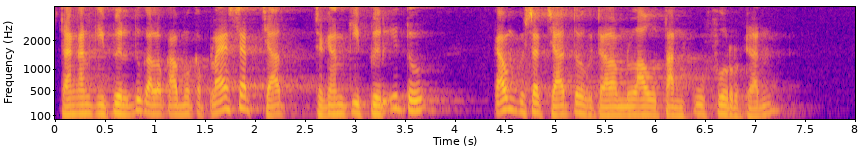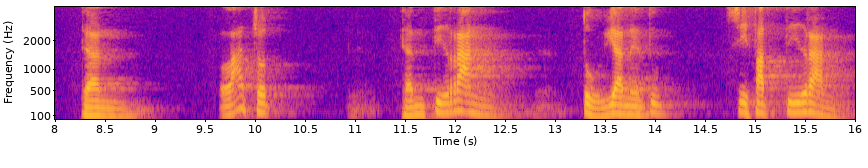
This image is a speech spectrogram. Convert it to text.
Sedangkan kibir itu kalau kamu kepleset jat dengan kibir itu kamu bisa jatuh ke dalam lautan kufur dan dan lacut dan tiran. Tuhyan itu sifat tiran.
